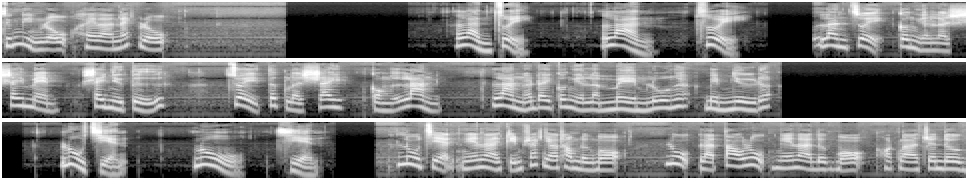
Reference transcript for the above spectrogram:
chứng nghiện rượu hay là nát rượu. 烂醉，烂醉， Lan醉có nghĩa là say mềm, say như tử.醉tức là say, còn lan, lan ở đây có nghĩa là mềm luôn á, mềm như đó. 路检，路检， Lưu triển nghĩa là kiểm soát giao thông đường bộ. Lưu là tao lưu nghĩa là đường bộ hoặc là trên đường.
